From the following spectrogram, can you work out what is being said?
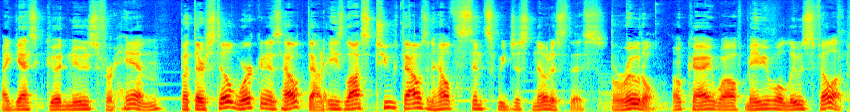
I guess good news for him. But they're still working his health down. He's lost 2,000 health since we just noticed this. Brutal. Okay, well, maybe we'll lose Philip.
